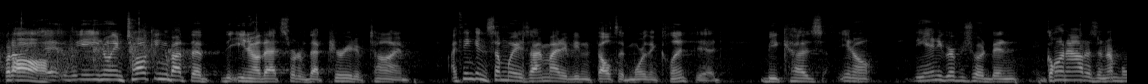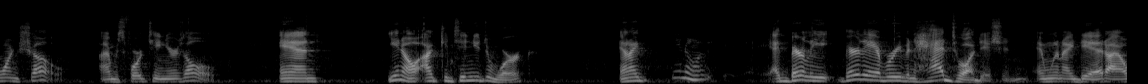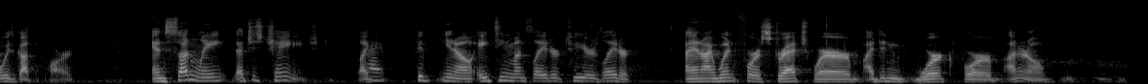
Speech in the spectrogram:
But Oh. I, uh, you know, in talking about the, the, you know, that sort of that period of time, I think in some ways I might have even felt it more than Clint did, because you know, the Andy Griffith Show had been gone out as a number one show. I was 14 years old, and you know I continued to work, and I you know I barely barely ever even had to audition, and when I did, I always got the part, and suddenly that just changed. Like, Right. 15, you know, 18 months later, two years later, and I went for a stretch where I didn't work for I don't know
